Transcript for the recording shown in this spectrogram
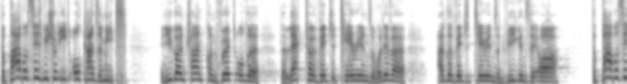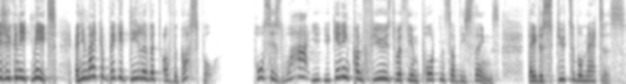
the Bible says we should eat all kinds of meat. And you go and try and convert all the, the lacto vegetarians or whatever other vegetarians and vegans there are. The Bible says you can eat meat, and you make a bigger deal of it of the gospel. Paul says, Why? You're getting confused with the importance of these things. They're disputable matters.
